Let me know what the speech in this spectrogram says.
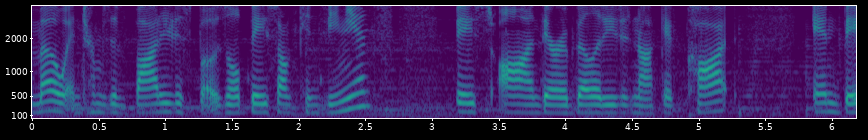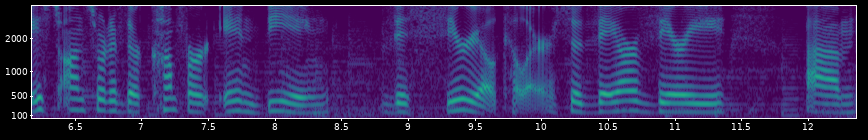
MO in terms of body disposal based on convenience, based on their ability to not get caught, and based on sort of their comfort in being this serial killer. So they are very um,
